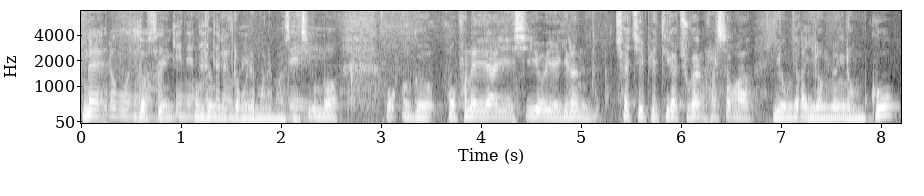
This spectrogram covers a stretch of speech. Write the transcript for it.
네, 들어보는 것 같기는 하더라고요. 오랜만에 봤어요. 네. 지금 뭐그 오픈 AI CEO 얘기는 챗 GPT가 주간 활성화 이용자가 1억 명이 넘고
